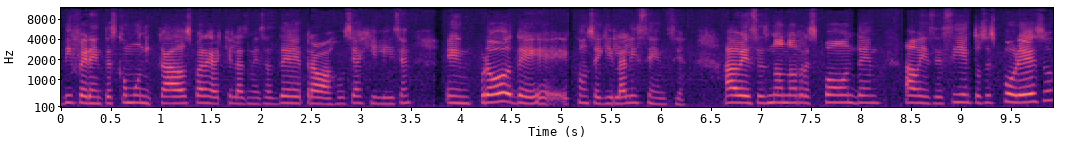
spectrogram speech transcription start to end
diferentes comunicados para que las mesas de trabajo se agilicen en pro de conseguir la licencia. A veces no nos responden, a veces sí, entonces por eso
